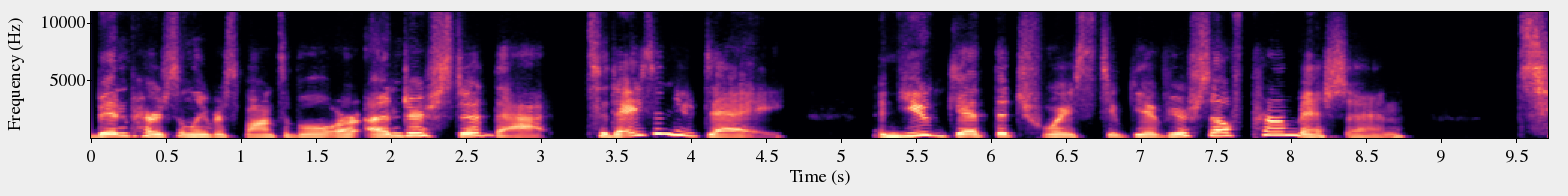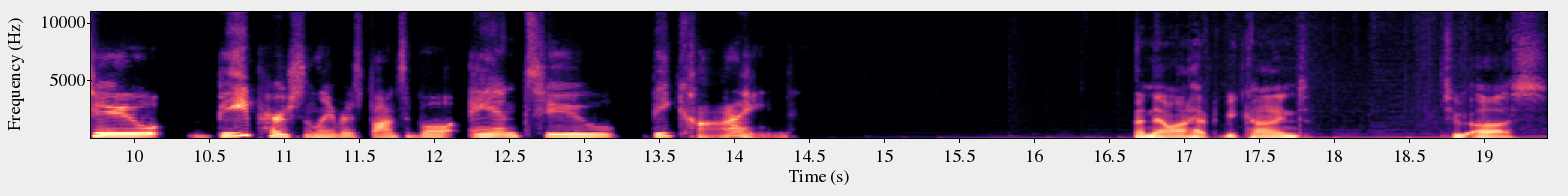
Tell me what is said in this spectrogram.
been personally responsible or understood that today's a new day and you get the choice to give yourself permission to be personally responsible and to be kind. And now I have to be kind to us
